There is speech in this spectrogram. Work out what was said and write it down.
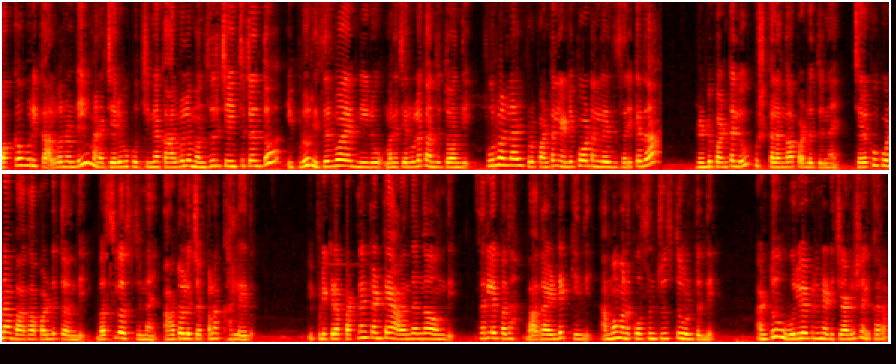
పక్క ఊరి కాలువ నుండి మన చెరువుకు చిన్న కాలువలు మంజూరు చేయించడంతో ఇప్పుడు రిజర్వాయర్ నీరు మన చెరువులకు అందుతోంది. పూర్వంలా ఇప్పుడు పంటలు ఎండిపోవటం లేదు సరికదా? రెండు పంటలు పుష్కలంగా పండుతున్నాయి. చెరకు కూడా బాగా పండుతోంది. బస్సులు వస్తున్నాయి. ఆటోలు చెప్పనక్కర్లేదు. ఇప్పుడు ఇక్కడ పట్నం కంటే ఆనందంగా ఉంది. సర్లే పద బాగా ఎండెక్కింది. అమ్మ మన కోసం చూస్తూ ఉంటుంది అంటూ ఊరి వైపున నడిచాడు శంకరం.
